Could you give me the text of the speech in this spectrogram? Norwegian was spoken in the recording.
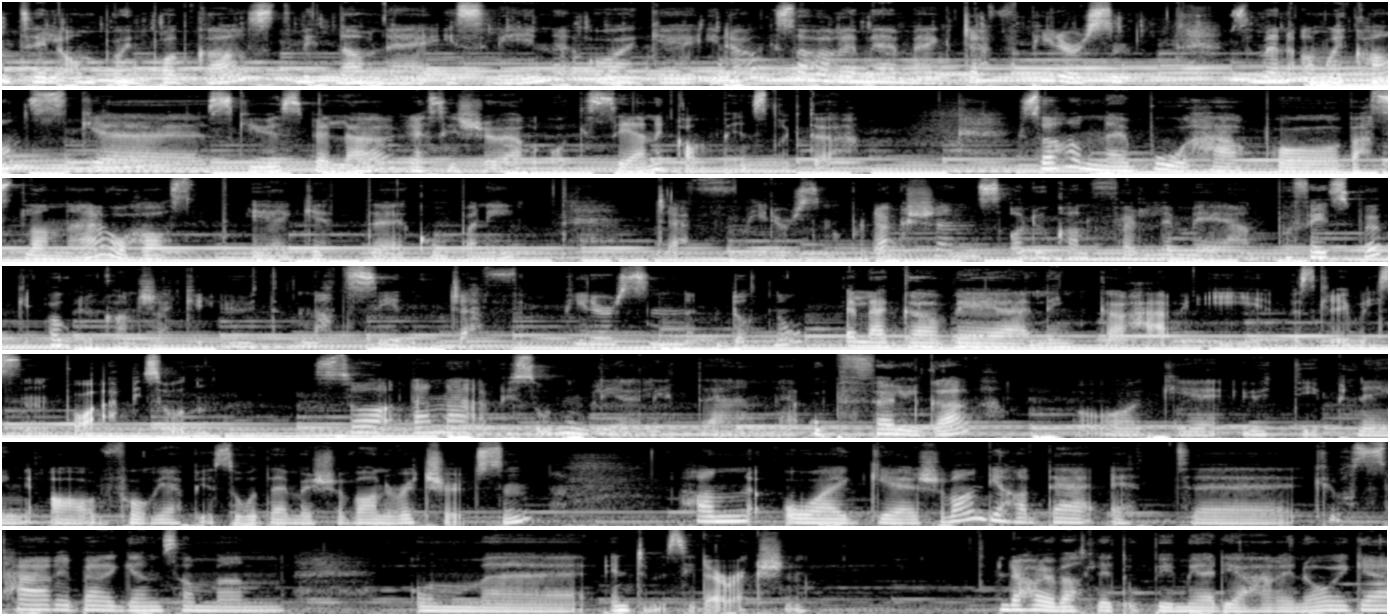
Velkommen til On Point podkast. Mitt navn er Iselin, og eh, i dag så har jeg med meg Jeff Peterson, som er en amerikansk eh, skuespiller, regissør og scenekampinstruktør. Så han eh, bor her på Vestlandet og har sitt eget kompani, Jeff Peterson Productions, og du kan følge med på Facebook, og du kan sjekke ut nettsiden jeffpeterson.no. Jeg legger ved linker her i beskrivelsen på episoden. Så denne episoden blir litt en oppfølger og utdypning av forrige episode med Siobhan Richardson. Han og Siobhan hadde et eh, kurs her i Bergen sammen om eh, intimacy direction. Det har jo vært litt oppe i media her i Norge,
